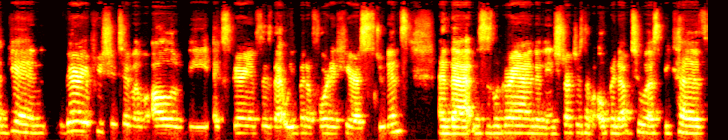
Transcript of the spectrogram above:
again, very appreciative of all of the experiences that we've been afforded here as students and that Mrs. LeGrand and the instructors have opened up to us because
